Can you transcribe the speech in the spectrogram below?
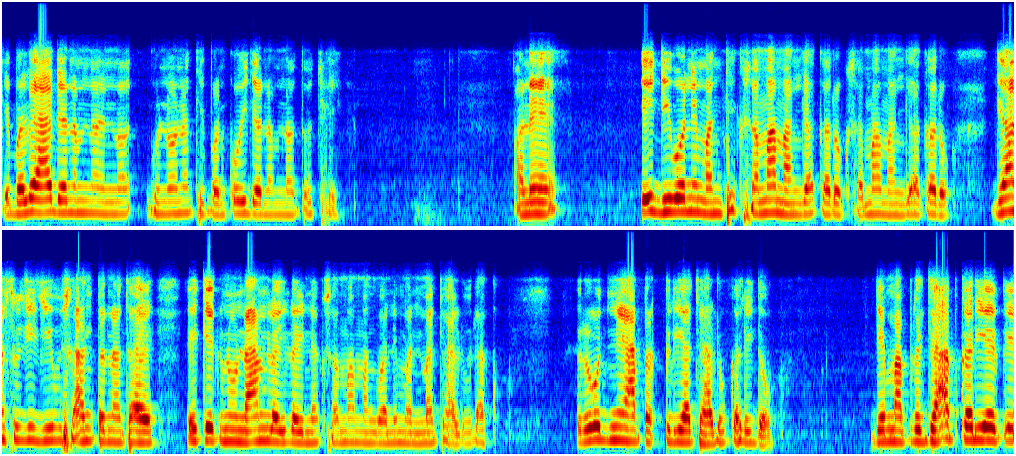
કે ભલે આ જન્મનો એનો ગુનો નથી, પણ કોઈ જન્મનો તો છે. અને એ જીવોને મનથી ક્ષમા માંગ્યા કરો, ક્ષમા માંગ્યા કરો. જ્યાં સુધી જીવ શાંત ન થાય એક એકનું નામ લઈ લઈને ક્ષમા માંગવાની મનમાં ચાલુ રાખો. રોજની આ પ્રક્રિયા ચાલુ કરી દો. જેમ આપણે જાપ કરીએ કે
